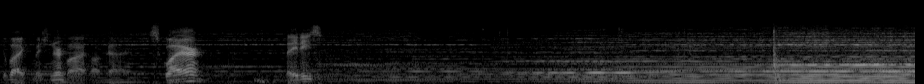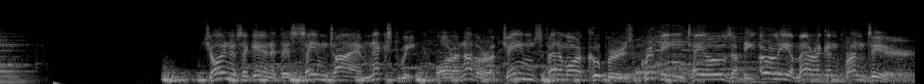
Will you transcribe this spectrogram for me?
Goodbye, Commissioner. Bye, Hawkeye. Squire, ladies. Join us again at this same time next week for another of James Fenimore Cooper's gripping tales of the early American frontier.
